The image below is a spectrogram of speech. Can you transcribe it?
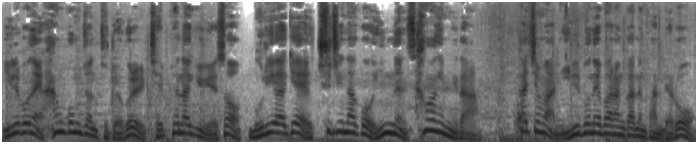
일본의 항공 전투력을 재편하기 위해서 무리하게 추진하고 있는 상황입니다. 하지만 일본의 바람과는 반대로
